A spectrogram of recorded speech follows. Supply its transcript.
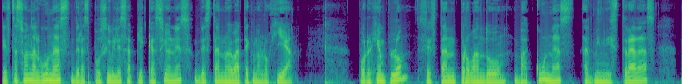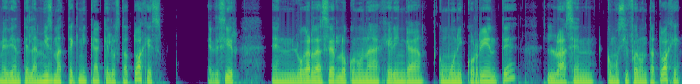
Estas son algunas de las posibles aplicaciones de esta nueva tecnología. Por ejemplo, se están probando vacunas administradas mediante la misma técnica que los tatuajes. Es decir, en lugar de hacerlo con una jeringa común y corriente, lo hacen como si fuera un tatuaje.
